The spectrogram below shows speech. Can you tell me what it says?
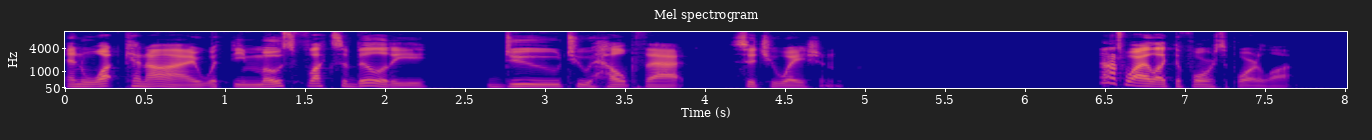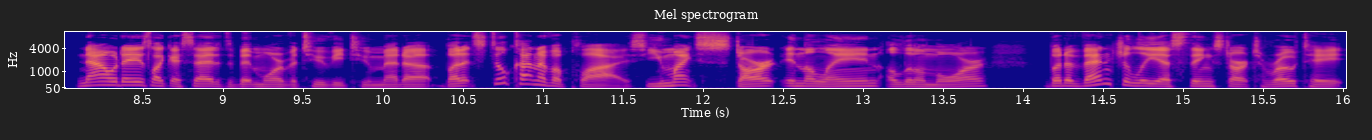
and what can I with the most flexibility do to help that situation. That's why I like the force support a lot. Nowadays, like I said, it's a bit more of a 2v2 meta, but it still kind of applies. You might start in the lane a little more, but eventually, as things start to rotate,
